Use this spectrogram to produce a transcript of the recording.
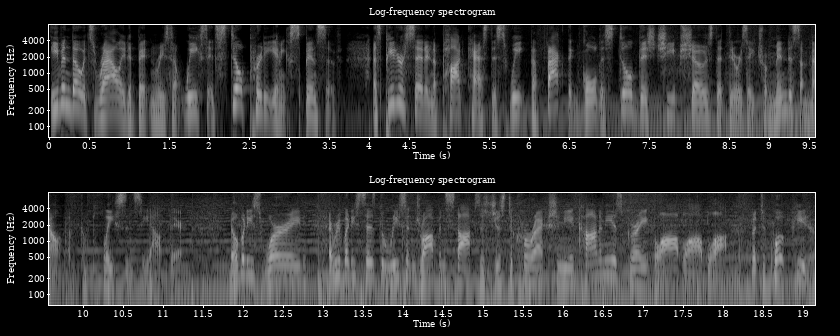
Even though it's rallied a bit in recent weeks, it's still pretty inexpensive. As Peter said in a podcast this week, the fact that gold is still this cheap shows that there is a tremendous amount of complacency out there. Nobody's worried. Everybody says the recent drop in stocks is just a correction. The economy is great, blah, blah, blah. But to quote Peter,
